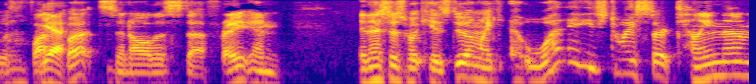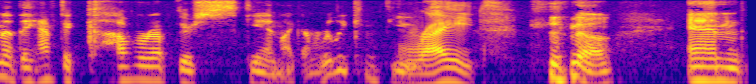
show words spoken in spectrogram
With Mhm. flat Yeah. butts and all this stuff, right? And and that's just what kids do. I'm like, at what age do I start telling them that they have to cover up their skin? Like I'm really confused right you know and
